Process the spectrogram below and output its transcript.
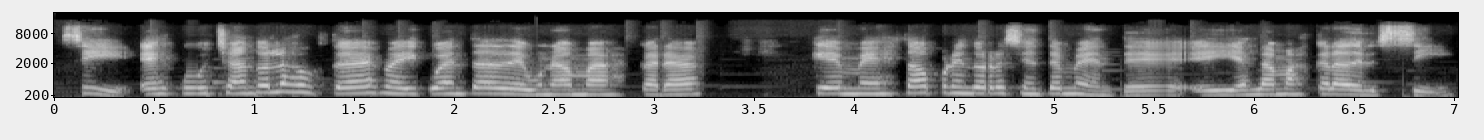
Sí, escuchándolas a ustedes me di cuenta de una máscara que me he estado poniendo recientemente y es la máscara del sí.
